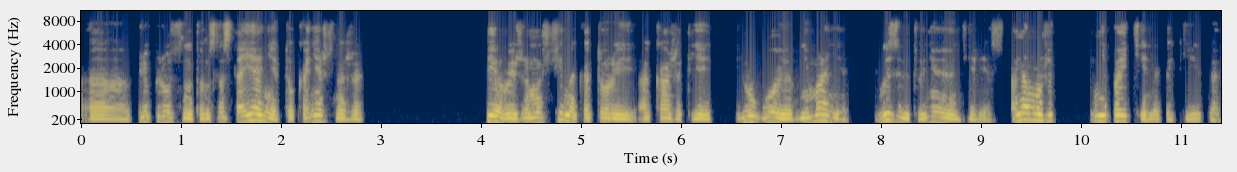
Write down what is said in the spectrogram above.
э, приплюснутом состоянии, то, конечно же, первый же мужчина, который окажет ей другое внимание, вызовет у нее интерес. Она может не пойти на какие-то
